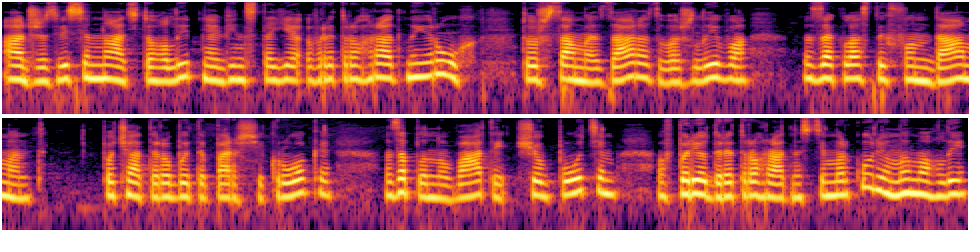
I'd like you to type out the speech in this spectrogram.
адже з 18 липня він стає в ретроградний рух. Тож саме зараз важливо закласти фундамент, почати робити перші кроки, запланувати, щоб потім, в період ретроградності Меркурію, ми могли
